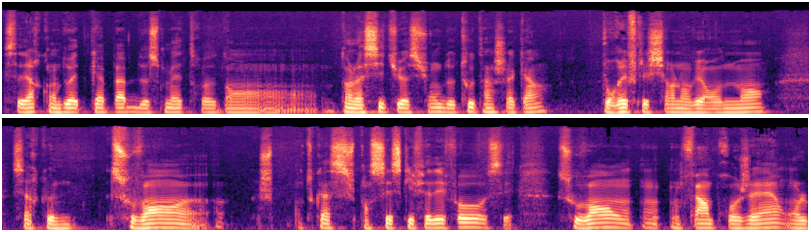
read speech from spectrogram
C'est-à-dire qu'on doit être capable de se mettre dans, dans la situation de tout un chacun pour réfléchir à l'environnement. C'est-à-dire que souvent, euh, en tout cas, je pense que c'est ce qui fait défaut, c'est souvent on, fait un projet, on,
